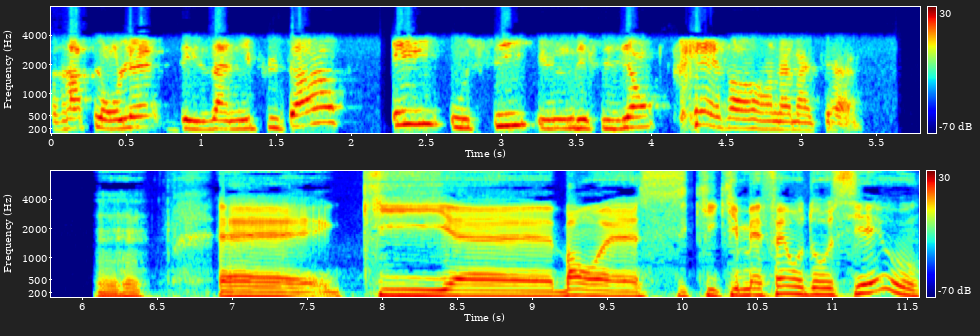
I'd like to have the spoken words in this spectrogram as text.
rappelons-le, des années plus tard, et aussi une décision très rare en la matière. Mhm. Euh, qui, euh, bon, euh, qui, qui met fin au dossier ou?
